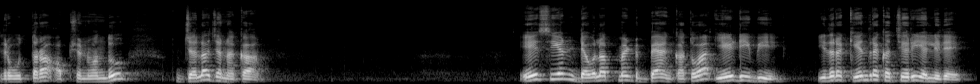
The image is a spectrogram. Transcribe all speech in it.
ಇದರ ಉತ್ತರ ಆಪ್ಷನ್ ಒಂದು, ಜಲಜನಕ. ಏಸಿಯನ್ ಡೆವಲಪ್ಮೆಂಟ್ ಬ್ಯಾಂಕ್ ಅಥವಾ ಎಡಿಬಿ ಇದರ ಕೇಂದ್ರ ಕಚೇರಿ ಎಲ್ಲಿದೆ?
